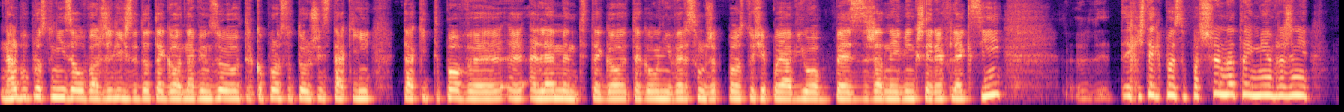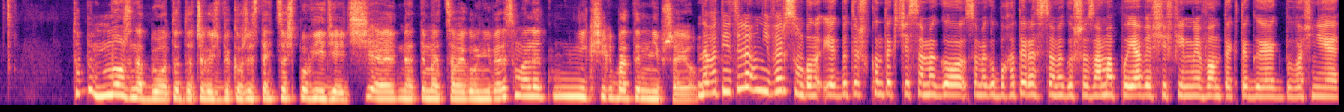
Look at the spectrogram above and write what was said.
No albo po prostu nie zauważyli, że do tego nawiązują, tylko po prostu to już jest taki, taki typowy e, element tego, tego uniwersum, że po prostu się pojawiło bez żadnej większej refleksji. Jakiś tak po prostu patrzyłem na to i miałem wrażenie, to by można było to do czegoś wykorzystać, coś powiedzieć e, na temat całego uniwersum, ale nikt się chyba tym nie przejął. Nawet nie tyle uniwersum, bo jakby też w kontekście samego, samego bohatera, samego Shazama pojawia się w filmie wątek tego jakby właśnie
